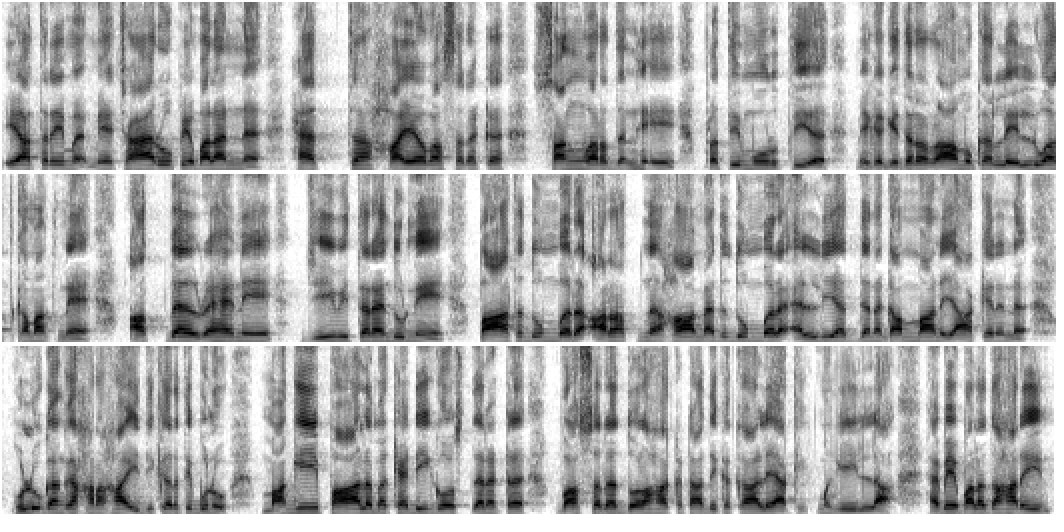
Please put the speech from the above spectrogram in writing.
ඒ අතරේම මේ ඡායාරූපය බලන්න 76 වසරක සංවර්ධනයේ ප්‍රතිමූර්තිය මේක gedara රාමු කරලා එල්ලුවත් කමක් නැහැ. අත්වැල් රැහැනේ ජීවිත රැඳුනේ පාත දුම්බර අරත්න හා මැද දුම්බර ඇල්ලියක් දැන ගම්මාන යාකෙනෙන හුළුගඟ හරහා ඉදිකර තිබුණු මගී පාලම කැඩී ගොස් දැනට වසර 12කට අධික කාලයක් ඉක්ම ගිහිල්ලා. හැබැයි බලධාරීන්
